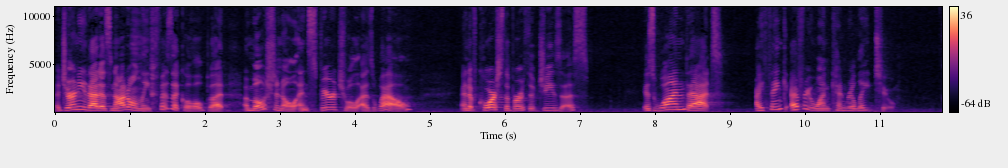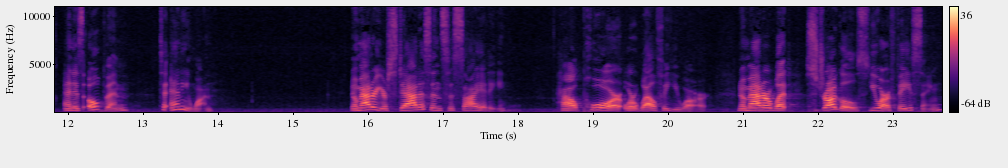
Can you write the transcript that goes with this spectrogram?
a journey that is not only physical, but emotional and spiritual as well, and of course, the birth of Jesus, is one that I think everyone can relate to and is open to anyone. No matter your status in society, how poor or wealthy you are, no matter what struggles you are facing,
